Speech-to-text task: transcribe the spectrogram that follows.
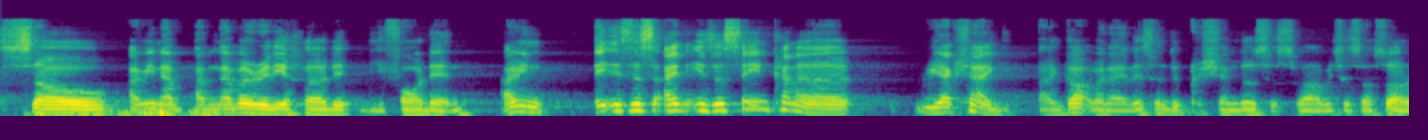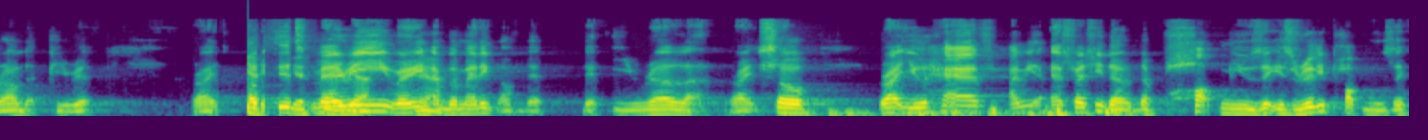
So I mean, I've, I've never really heard it before then. I mean, it's just I, it's the same kind of reaction I I got when I listened to Crescendos as well, which is also around that period, right? Yes, it's yes, very yeah, very yeah. emblematic of that that era, lah, right? So right? You have, I mean, especially the the pop music is really pop music,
